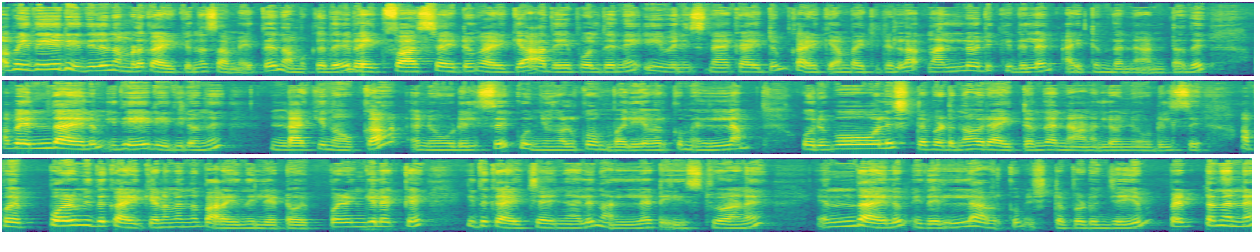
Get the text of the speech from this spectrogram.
അപ്പോൾ ഇതേ രീതിയിൽ നമ്മൾ കഴിക്കുന്ന സമയത്ത് നമുക്കിത് ബ്രേക്ക്ഫാസ്റ്റ് ആയിട്ടും കഴിക്കാം. അതേപോലെ തന്നെ ഈവനിങ് സ്നാക്ക് ആയിട്ടും കഴിക്കാൻ പറ്റിയിട്ടുള്ള നല്ലൊരു കിടിലൻ ഐറ്റം തന്നെയാണ് കേട്ടത് അപ്പോൾ എന്തായാലും ഇതേ രീതിയിലൊന്ന് ഉണ്ടാക്കി നോക്കുക നൂഡിൽസ് കുഞ്ഞുങ്ങൾക്കും വലിയവർക്കും എല്ലാം ഒരുപോലെ ഇഷ്ടപ്പെടുന്ന ഒരു ഐറ്റം തന്നെയാണല്ലോ നൂഡിൽസ് അപ്പോൾ എപ്പോഴും ഇത് കഴിക്കണമെന്ന് പറയുന്നില്ല കേട്ടോ. എപ്പോഴെങ്കിലൊക്കെ ഇത് കഴിച്ചു കഴിഞ്ഞാൽ നല്ല ടേസ്റ്റുമാണ് എന്തായാലും ഇതെല്ലാവർക്കും ഇഷ്ടപ്പെടും ചെയ്യും. പെട്ടെന്ന് തന്നെ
